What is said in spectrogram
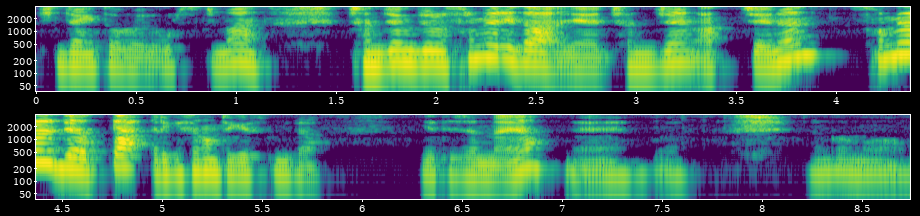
긴장이 더 올 수 있지만, 전쟁주는 소멸이다. 예, 전쟁 악재는 소멸되었다. 이렇게 생각하면 되겠습니다. 이해 되셨나요? 네. 뭐. 이런 거 뭐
